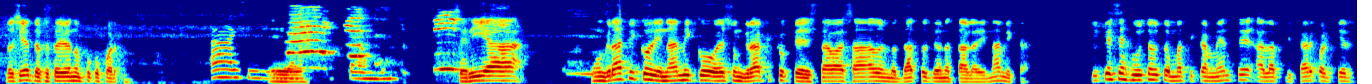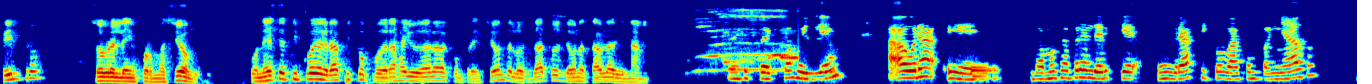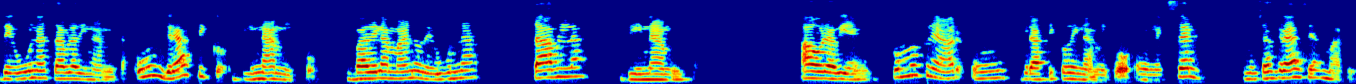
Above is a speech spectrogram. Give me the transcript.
Lo siento, que estoy viendo un poco fuerte. Ay, sí. sí. Eh, sería un gráfico dinámico es un gráfico que está basado en los datos de una tabla dinámica y que se ajusta automáticamente al aplicar cualquier filtro sobre la información. Con este tipo de gráfico podrás ayudar a la comprensión de los datos de una tabla dinámica. Perfecto, muy bien. Ahora eh, vamos a aprender que un gráfico va acompañado de una tabla dinámica. Un gráfico dinámico va de la mano de una tabla dinámica. Ahora bien, ¿cómo crear un gráfico dinámico en Excel? Muchas gracias, Mario.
